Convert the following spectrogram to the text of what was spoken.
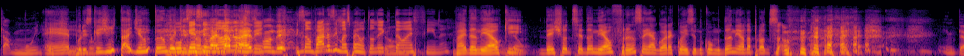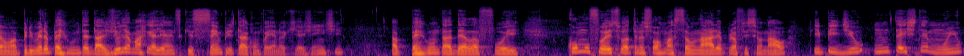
tá muito É, ativo. por isso que a gente tá adiantando aqui, Porque senão não vai senão, dar filho, responder. E são várias irmãs perguntando aí que estão assim, né? Vai Daniel, que Então- deixou de ser Daniel França e agora é conhecido como Daniel da produção. Então, a primeira pergunta é da Júlia Margalhantes, que sempre está acompanhando aqui a gente. A pergunta dela foi: Como foi sua transformação na área profissional? E pediu um testemunho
